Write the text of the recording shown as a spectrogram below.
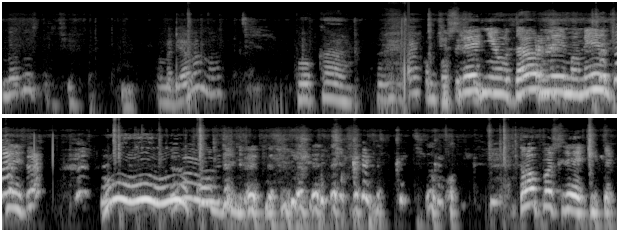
До зустрічі. Мар'яна. Ну. Пока. Последні ударні моменти. Кто последний?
